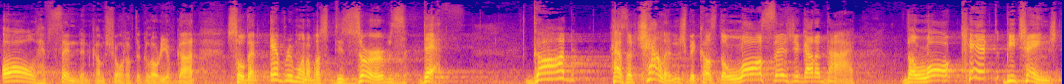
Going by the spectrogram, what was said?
all have sinned and come short of the glory of God, so that every one of us deserves death. God has a challenge because the law says you got to die. The law can't be changed.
